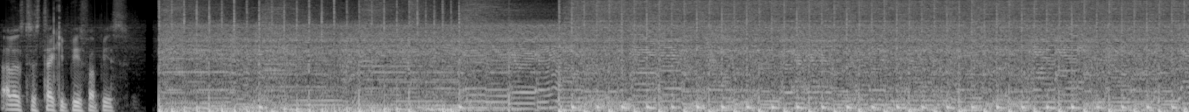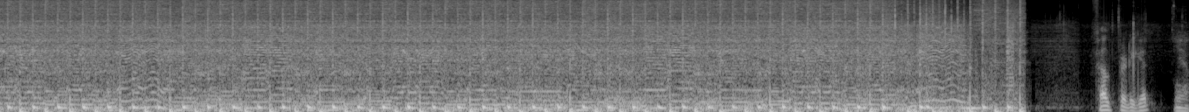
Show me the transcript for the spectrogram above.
Let's just take it piece by piece. Felt pretty good. Yeah.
